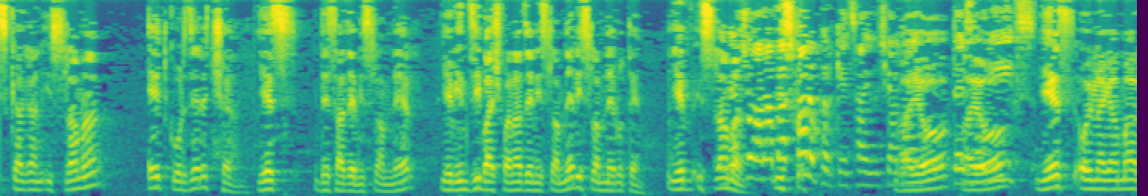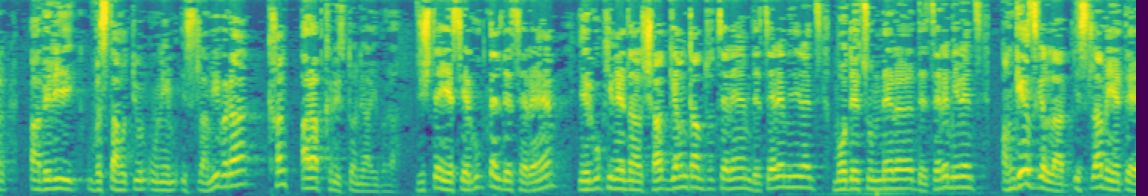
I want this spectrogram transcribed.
իսկական իսլամը այդ գործերը չան ես դեսած եմ իսլամներ եւ ինձի պաշտպանած են իսլամներ իսլամներու դեմ եւ իսլամը արաբաշխարը փրկեց հայությանը։ Այո, այո։ Ես օրինակ համար ավելի վստահություն ունիմ իսլամի վրա, քան արաբ քրիստոնյայի վրա։ Ճիշտ է, ես երկուքն էլ դեսեր եմ, երկուքին էլ շատ ցանկամ ցուցեր եմ, դեսեր եմ իրենց մոդեցումները, դեսեր եմ իրենց անգերս գլա իսլամը եթե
